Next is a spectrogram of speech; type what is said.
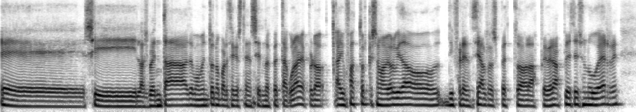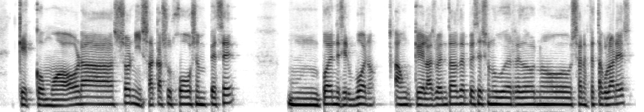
eh, si las ventas de momento no parece que estén siendo espectaculares, pero hay un factor que se me había olvidado diferencial respecto a las primeras PlayStation VR, que como ahora Sony saca sus juegos en PC, mm, pueden decir, bueno, aunque las ventas de PlayStation VR 2 no sean espectaculares,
